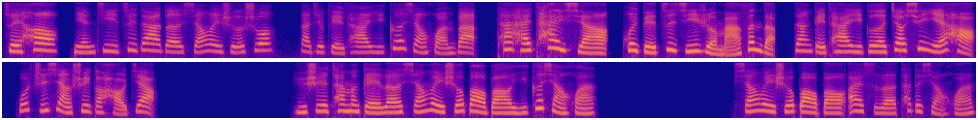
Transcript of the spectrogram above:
最后，年纪最大的响尾蛇说：“那就给他一个响环吧。”他还太小，会给自己惹麻烦的。但给他一个教训也好，我只想睡个好觉。于是他们给了响尾蛇宝宝一个响环。响尾蛇宝宝爱死了他的响环。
